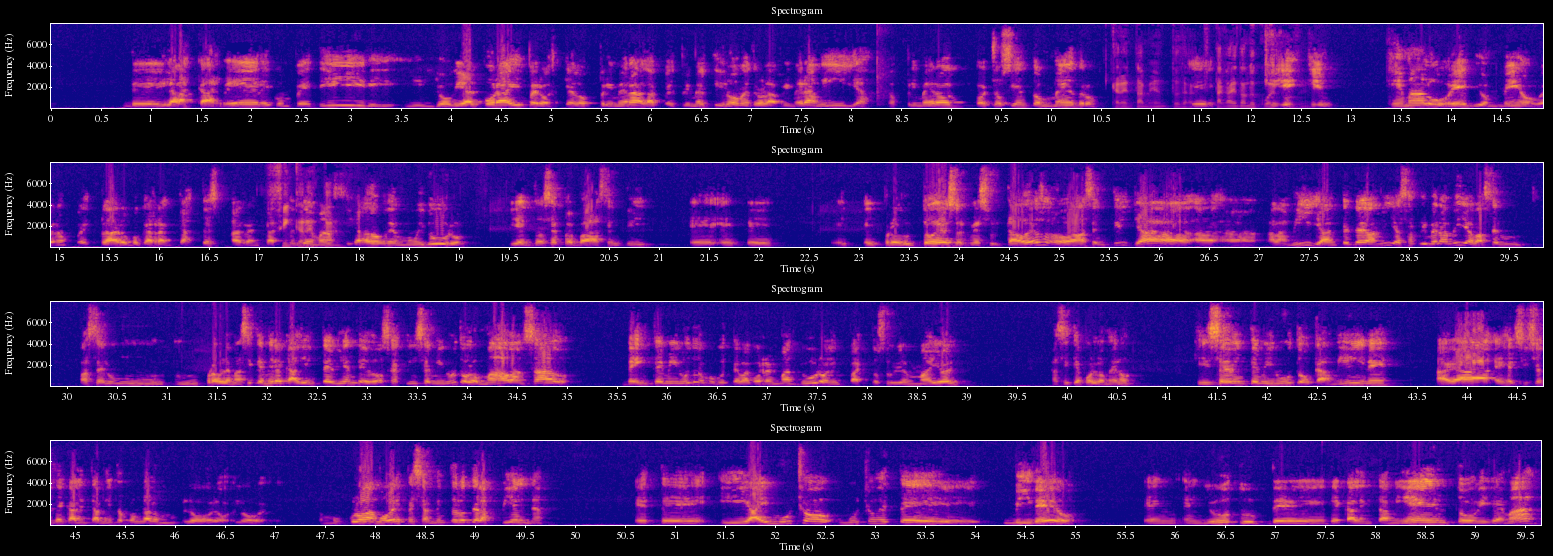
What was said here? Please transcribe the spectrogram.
de ir a las carreras y competir y, y yoguear por ahí, pero es que los primera, el primer kilómetro, la primera milla, los primeros 800 metros. Calentamiento, eh, está calentando el cuerpo. Qué, malo es, Dios mío. Bueno, pues claro, porque arrancaste, arrancaste demasiado de muy duro y entonces pues vas a sentir eh, este, el, el, producto de eso, el resultado de eso lo vas a sentir ya a, a la milla, antes de la milla, esa primera milla va a ser un va a ser un, problema. Así que mire, caliente bien de 12 a 15 minutos, los más avanzados, 20 minutos, porque usted va a correr más duro, el impacto suyo es mayor. Así que por lo menos 15, 20 minutos, camine, haga ejercicios de calentamiento, ponga los, músculos a mover, especialmente los de las piernas. Este, y hay muchos, muchos este, videos en, en YouTube de, de calentamiento y demás.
